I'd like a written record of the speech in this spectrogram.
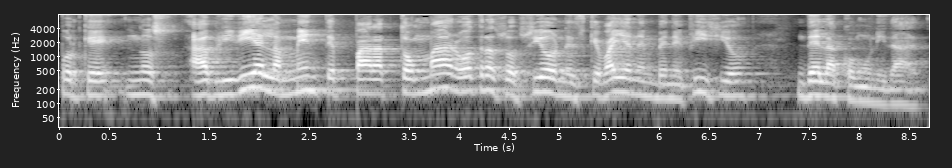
porque nos abriría la mente para tomar otras opciones que vayan en beneficio de la comunidad,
